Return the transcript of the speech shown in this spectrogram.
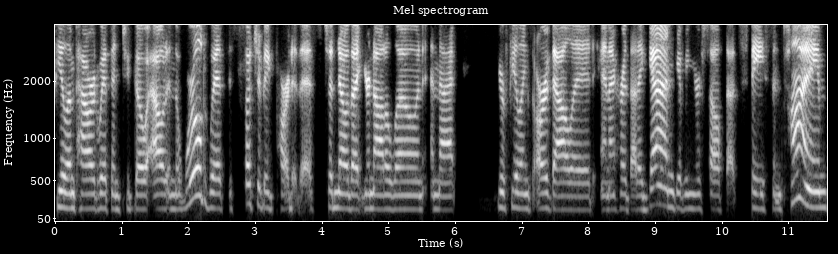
feel empowered with and to go out in the world with is such a big part of this to know that you're not alone and that your feelings are valid and i heard that again giving yourself that space and time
